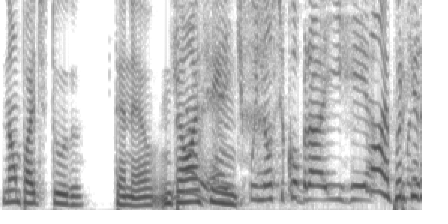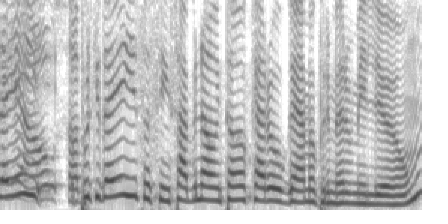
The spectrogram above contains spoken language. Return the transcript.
não pode tudo. Entendeu? Então, não- assim. É, tipo, e não se cobrar irreal. Não, é porque daí, real, sabe? porque daí é isso, assim, sabe? Não, então eu quero ganhar meu primeiro milhão,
